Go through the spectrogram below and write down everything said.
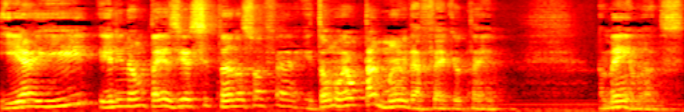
E aí ele não está exercitando a sua fé. Então não é o tamanho da fé que eu tenho. Amém, amados?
